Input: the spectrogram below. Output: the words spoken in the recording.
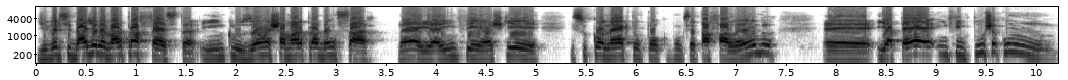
Diversidade é levar para a festa e inclusão é chamar para dançar, né? E aí, enfim, eu acho que isso conecta um pouco com o que você está falando é, e até, enfim, puxa com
